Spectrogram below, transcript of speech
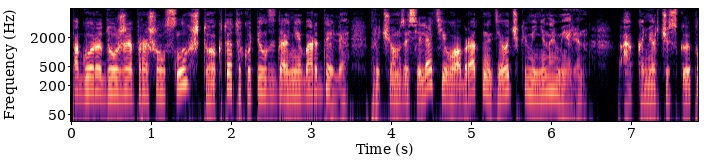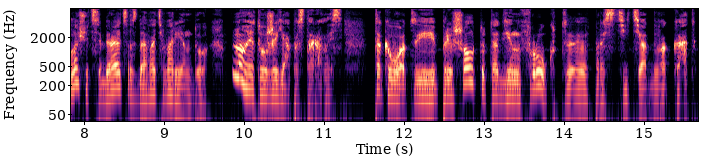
«По городу уже прошел слух, что кто-то купил здание борделя, причем заселять его обратно девочками не намерен, а коммерческую площадь собирается сдавать в аренду. Но это уже я постаралась. Так вот, и пришел тут один фрукт, э, простите, адвокат.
